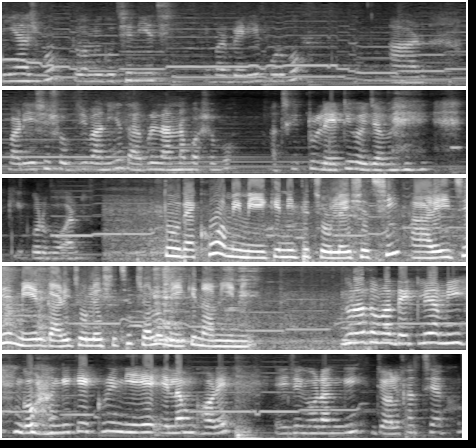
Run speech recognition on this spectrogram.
নিয়ে আসব। তো আমি গুছিয়ে নিয়েছি। এবার বেরিয়ে পড়ব। আর বাড়ি এসে সবজি বানিয়ে তারপরে রান্না বসাবো। আজকে একটু লেটই হয়ে যাবে কি করব আর? তো দেখো আমি মেয়েকে নিতে চলে এসেছি আর এই যে মেয়ের গাড়ি চলে এসেছে চলো মেয়েকে নামিয়ে নিই। ধরা তোমরা দেখলে আমি গৌরাঙ্গিকে এক্ষুনি নিয়ে এলাম ঘরে। এই যে গৌরাঙ্গি জল খাচ্ছে এখন।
